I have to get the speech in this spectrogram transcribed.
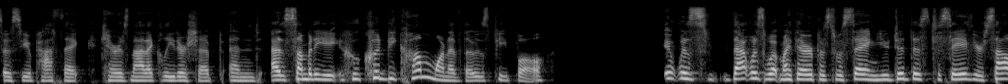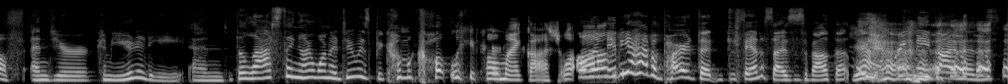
sociopathic, charismatic leadership. And as somebody who could become one of those people, it was that was what my therapist was saying. You did this to save yourself and your community. And the last thing i want to do is become a cult leader. Oh my gosh. Well, well maybe i have a part that fantasizes about that. Yeah. yeah. bring me diamonds.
